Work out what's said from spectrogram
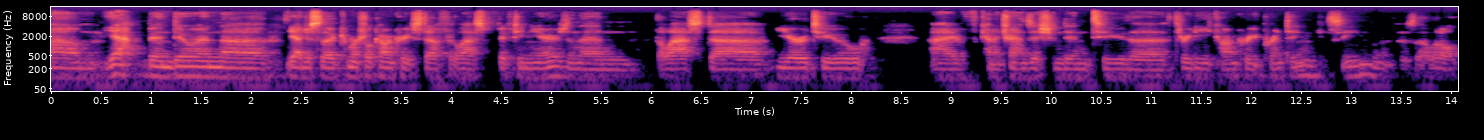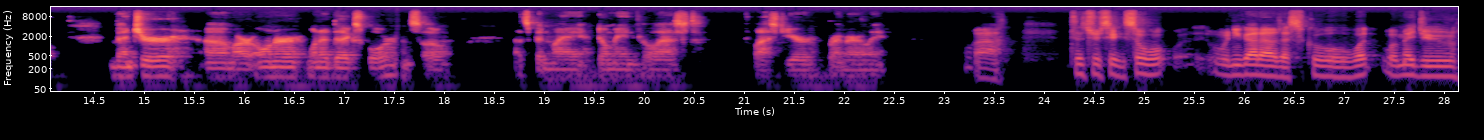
um, yeah, been doing uh, yeah just the commercial concrete stuff for the last 15 years, and then the last uh, year or two, I've kind of transitioned into the 3D concrete printing scene. It was a little venture um, our owner wanted to explore, and so that's been my domain for the last last year primarily. Wow, it's interesting. So, when you got out of school, what what made you?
